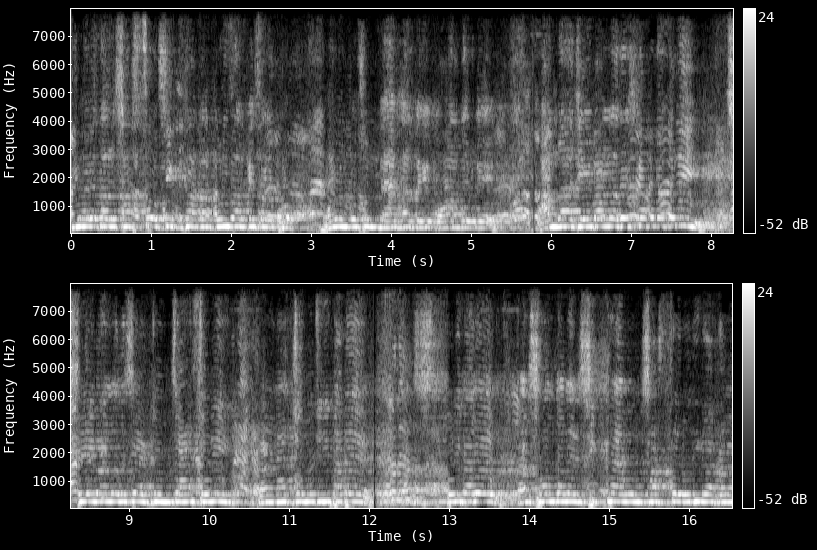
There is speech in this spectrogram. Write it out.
কীভাবে তার স্বাস্থ্য, শিক্ষা, তার পরিবারকে ভরণ পোষণ, ব্যবহার থেকে বহন করবে? আমরা যেই বাংলাদেশ কামনা করি, সেই বাংলাদেশে একজন চা শ্রমিক তার ন্যায্য মজুরি পাবে। পরিবারের, তার সন্তানের শিক্ষা এবং স্বাস্থ্যের অধিকার তারা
